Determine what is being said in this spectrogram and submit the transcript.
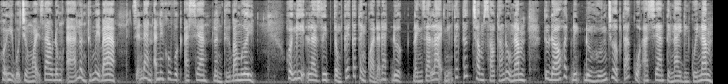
Hội nghị Bộ trưởng Ngoại giao Đông Á lần thứ 13, Diễn đàn An ninh khu vực ASEAN lần thứ 30. Hội nghị là dịp tổng kết các thành quả đã đạt được, đánh giá lại những thách thức trong 6 tháng đầu năm, từ đó hoạch định đường hướng cho hợp tác của ASEAN từ nay đến cuối năm.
